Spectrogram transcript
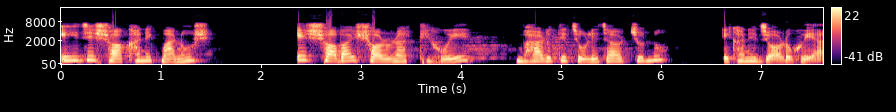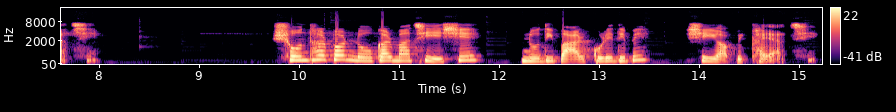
এই যে শখানেক মানুষ, এর সবাই শরণার্থী হয়ে ভারতে চলে যাওয়ার জন্য এখানে জড়ো হয়ে আছে। সন্ধ্যার পর নৌকার মাঝি এসে নদী পার করে দেবে সেই অপেক্ষায় আছে।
